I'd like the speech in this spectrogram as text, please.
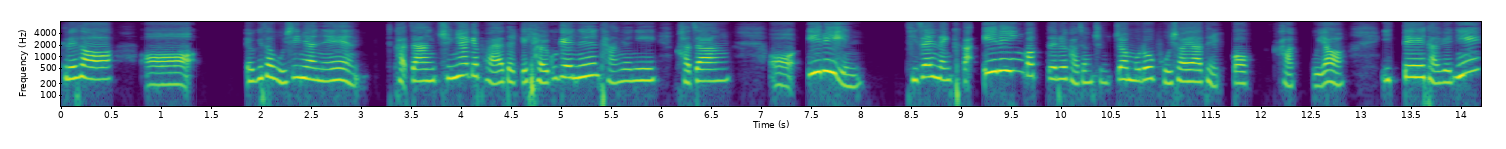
그래서 어, 여기서 보시면은 가장 중요하게 봐야 될 게 결국에는 당연히 가장 어, 1위인 디자인 랭크가 1위인 것들을 가장 중점으로 보셔야 될 것 같고요. 이때 당연히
